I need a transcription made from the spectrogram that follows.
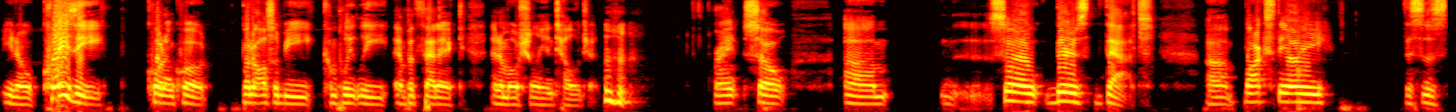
you know, crazy, quote unquote, but also be completely empathetic and emotionally intelligent. Mm-hmm. Right? So um so there's that. Uh, box theory this is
